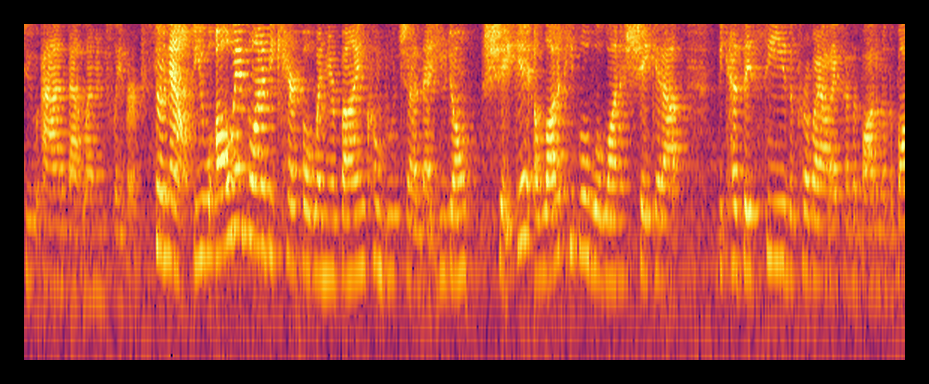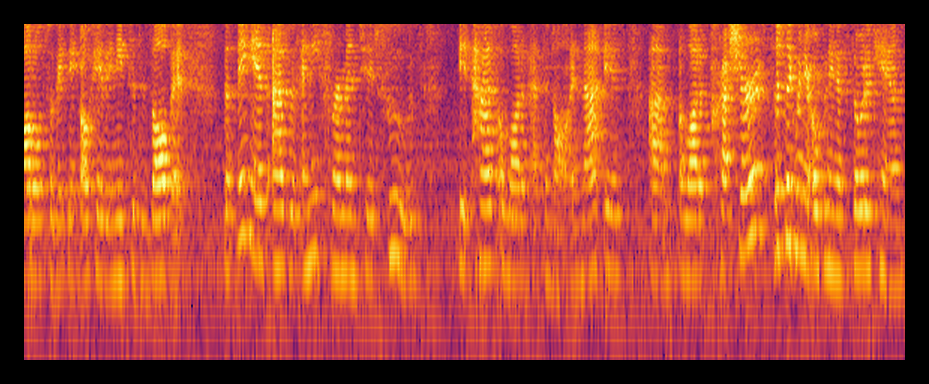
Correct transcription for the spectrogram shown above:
to add that lemon flavor. So now, you always want to be careful when you're buying kombucha that you don't shake it. A lot of people will want to shake it up because they see the probiotics at the bottom of the bottle, so they think, okay, they need to dissolve it. The thing is, as with any fermented foods, it has a lot of ethanol and that is um, a lot of pressure. So just like when you're opening a soda can,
